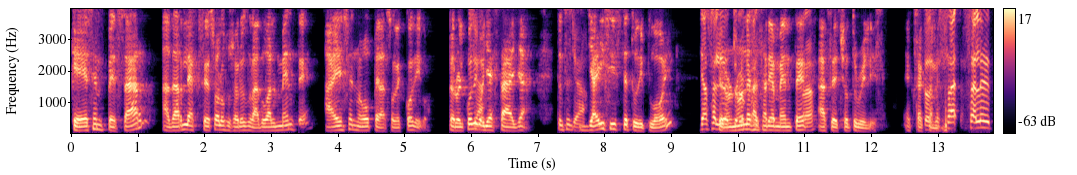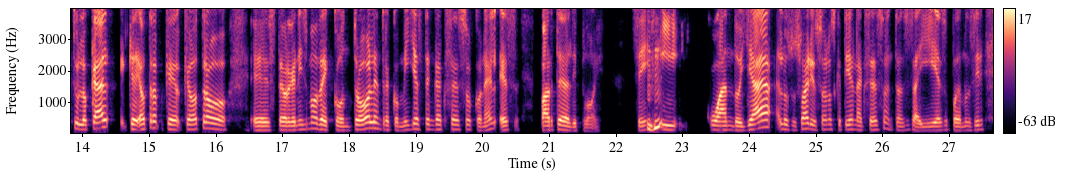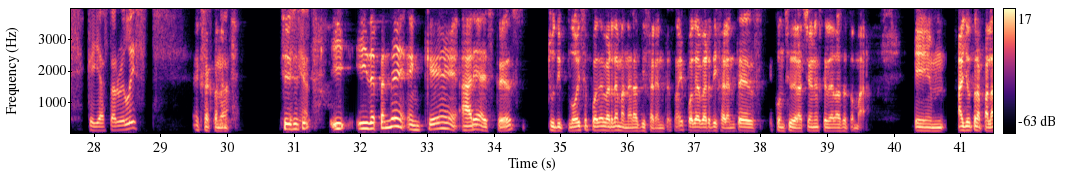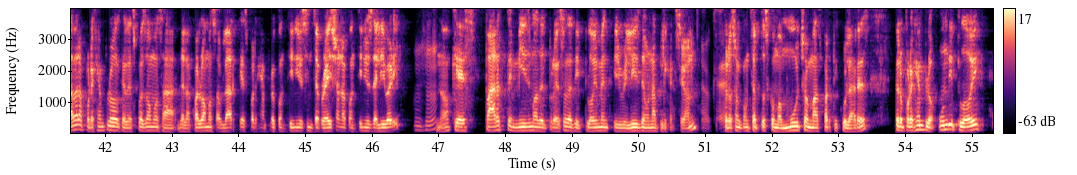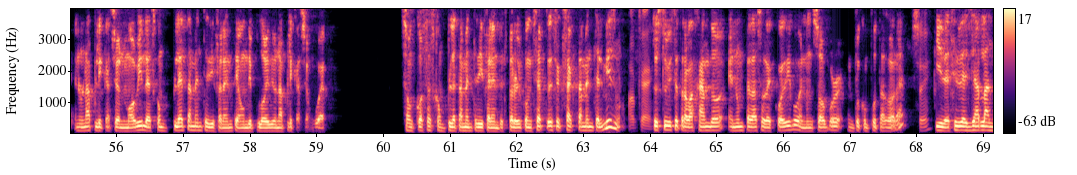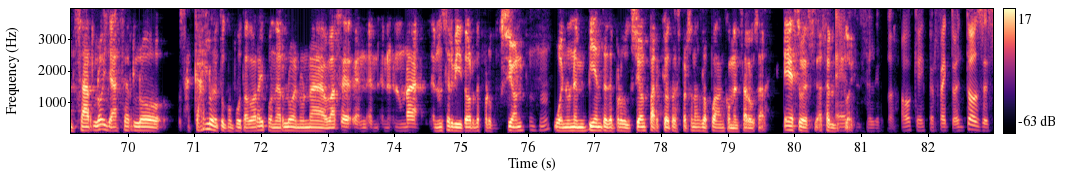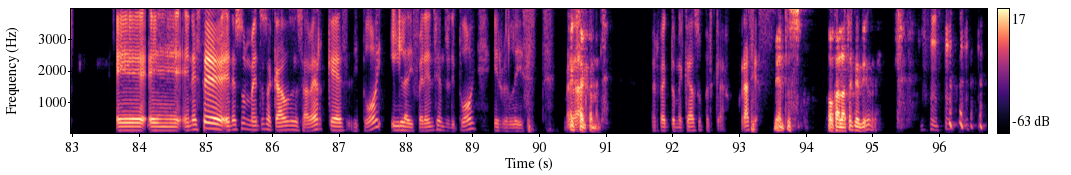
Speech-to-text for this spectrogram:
que es empezar a darle acceso a los usuarios gradualmente a ese nuevo pedazo de código. Pero el código ya, está allá. Entonces ya. hiciste tu deploy, ya salió pero no necesariamente has hecho tu release. Exactamente. Entonces sale de tu local, que otro, que, otro este, organismo de control, entre comillas, tenga acceso con él, es parte del deploy. ¿Sí? Y cuando ya los usuarios son los que tienen acceso, entonces ahí eso podemos decir que ya está released. Exactamente. Sí, sí, sí. Y, y, depende en qué área estés, tu deploy se puede ver de maneras diferentes, ¿no? Y puede haber diferentes consideraciones que debas de tomar. Em, hay otra palabra, por ejemplo, que después vamos a, de la cual vamos a hablar, que es, por ejemplo, continuous integration o continuous delivery, ¿no? Que es parte mismo del proceso de deployment y release de una aplicación, pero son conceptos como mucho más particulares. Pero, por ejemplo, un deploy en una aplicación móvil es completamente diferente a un deploy de una aplicación web son cosas completamente diferentes, pero el concepto es exactamente el mismo. Tú estuviste trabajando en un pedazo de código, en un software, en tu computadora, y decides ya lanzarlo, ya hacerlo, sacarlo de tu computadora y ponerlo en una base, en, una, en un servidor de producción o en un ambiente de producción para que otras personas lo puedan comenzar a usar. Eso es hacer el deploy. es el deploy. Ok, perfecto. Entonces, eh, eh, en, este, en estos momentos acabamos de saber qué es deploy y la diferencia entre deploy y released. Exactamente. Perfecto, me queda súper claro. Gracias. Bien, entonces, ojalá se que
